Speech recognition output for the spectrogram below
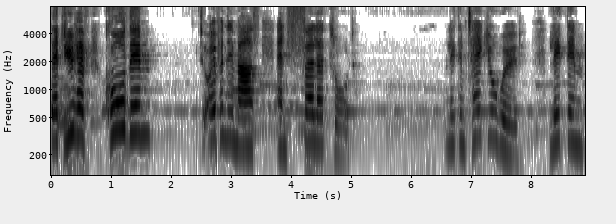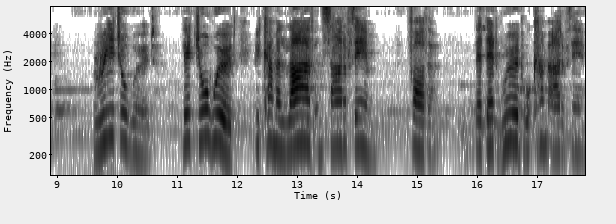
that you have called them to open their mouth and fill it, Lord. Let them take your word. Let them Read your word. Let your word become alive inside of them, Father, that that word will come out of them.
